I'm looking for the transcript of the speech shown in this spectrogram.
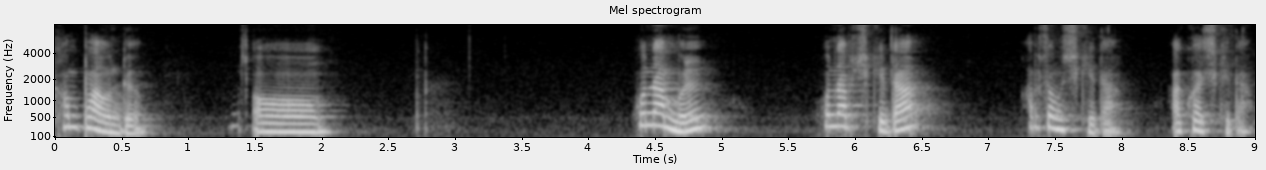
컴파운드 어 혼합물 혼합시키다 합성시키다 악화시키다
